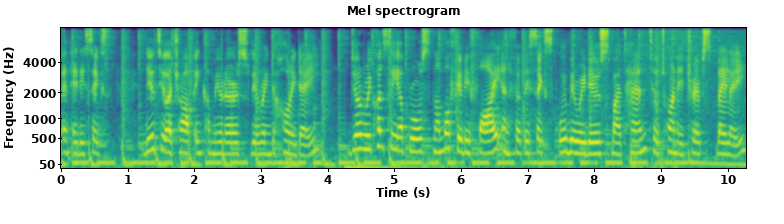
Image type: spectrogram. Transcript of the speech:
and 86, due to a drop in commuters during the holiday. The frequency of routes number 55 and 56 will be reduced by 10 to 20 trips daily.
